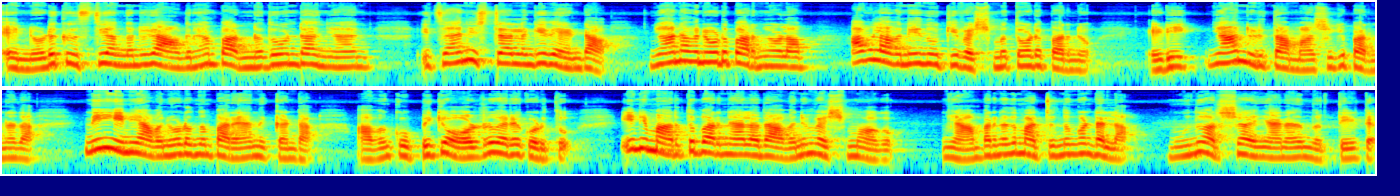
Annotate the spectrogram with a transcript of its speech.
എന്നോട് ക്രിസ്റ്റി അങ്ങനെ ഒരു ആഗ്രഹം പറഞ്ഞതുകൊണ്ടാണ് ഞാൻ. ഇച്ചാൻ ഇഷ്ടമല്ലെങ്കിൽ വേണ്ട. ഞാൻ അവനോട് പറഞ്ഞോളാം. അവൾ അവനെ നോക്കി വിഷമത്തോടെ പറഞ്ഞു. എടി ഞാനൊരു തമാശയ്ക്ക് പറഞ്ഞതാ. നീ ഇനി അവനോടൊന്നും പറയാൻ നിൽക്കണ്ട അവൻ കുപ്പിക്ക് ഓർഡർ വരെ കൊടുത്തു. ഇനി മറുത്തു പറഞ്ഞാൽ അത് അവനും വിഷമമാകും. ഞാൻ പറഞ്ഞത് മറ്റൊന്നും കൊണ്ടല്ല. മൂന്ന് വർഷമായി ഞാനത് നിർത്തിയിട്ട്.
